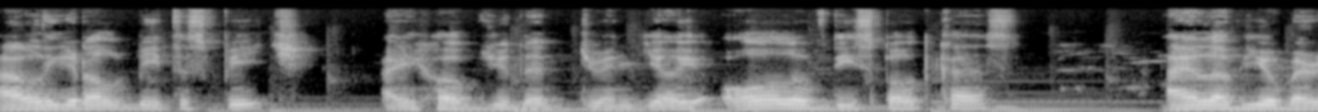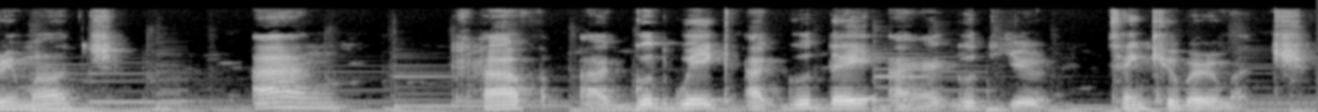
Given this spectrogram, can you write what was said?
a little bit speech. I hope you that you enjoy all of this podcast. I love you very much and have a good week, a good day, and a good year. Thank you very much.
